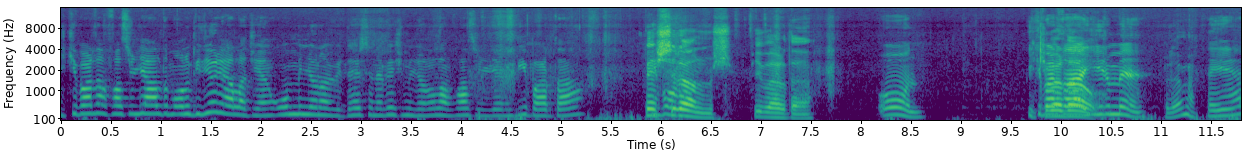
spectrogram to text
iki bardak fasulye aldım onu biliyor ya alacağım 10 milyona verdi her sene 5 milyon olan fasulyenin bir bardağı 5 Bir lira almış bir bardağı. 10. İki, İki bardağı, bardağı- 20. Öyle mi? Neye?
